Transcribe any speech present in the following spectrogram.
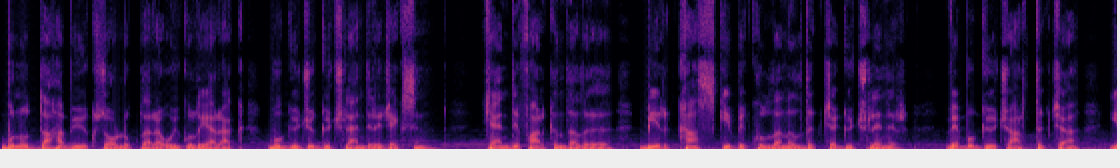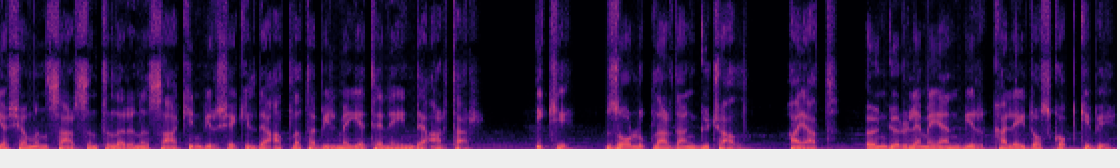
bunu daha büyük zorluklara uygulayarak bu gücü güçlendireceksin. Kendi farkındalığı bir kas gibi kullanıldıkça güçlenir ve bu güç arttıkça yaşamın sarsıntılarını sakin bir şekilde atlatabilme yeteneğin de artar. 2. Zorluklardan güç al. Hayat, öngörülemeyen bir kaleidoskop gibi.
